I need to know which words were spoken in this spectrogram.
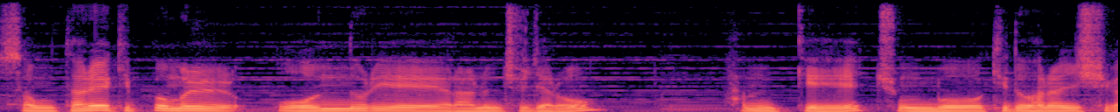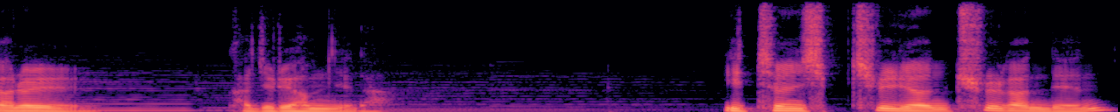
성탄의 기쁨을 온누리에라는 주제로 함께 중보 기도하는 시간을 가지려 합니다. 2017년 출간된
